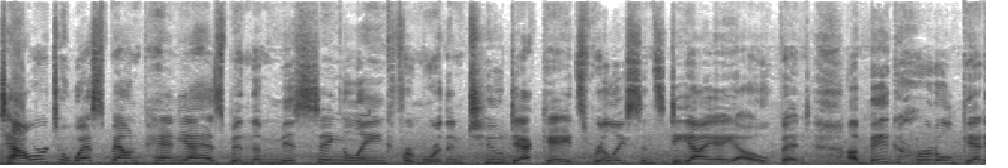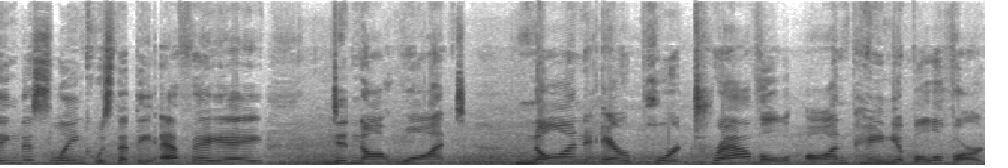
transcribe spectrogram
Tower to westbound Pena has been the missing link for more than two decades, really since DIA opened. A big hurdle getting this link was that the FAA did not want non-airport travel on Pena Boulevard.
